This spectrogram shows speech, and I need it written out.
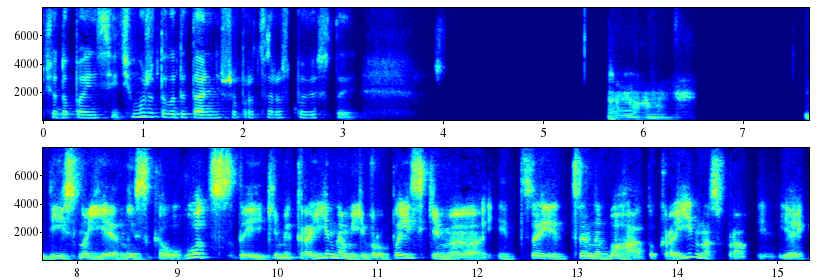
щодо пенсії. Чи можете ви детальніше про це розповісти? Е, Дійсно, є низка угод з деякими країнами європейськими, і це, це небагато країн. Насправді я,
